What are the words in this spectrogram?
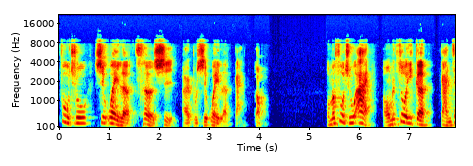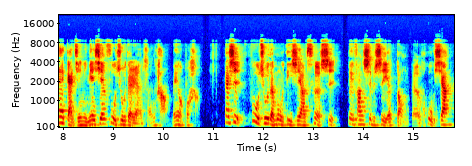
付出是为了测试，而不是为了感动。我们付出爱，我们做一个敢在感情里面先付出的人，很好，没有不好。但是付出的目的是要测试对方是不是也懂得互相。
